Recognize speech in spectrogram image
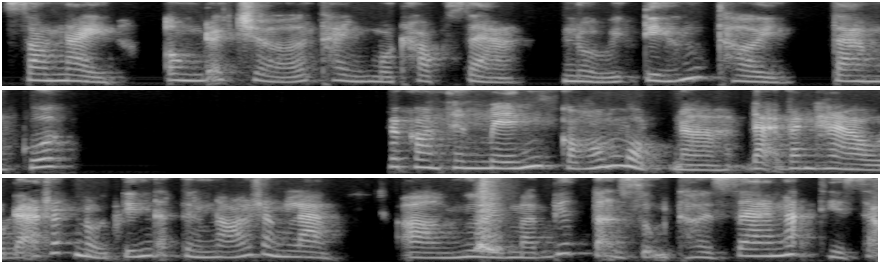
Sau này, ông đã trở thành một học giả nổi tiếng thời Tam Quốc. Các con thân mến, có một à, đại văn hào đã rất nổi tiếng đã từng nói rằng là à, người mà biết tận dụng thời gian á, thì sẽ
